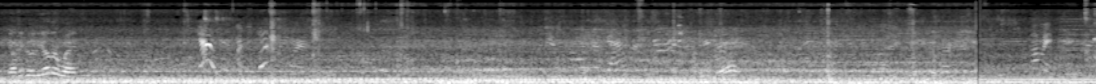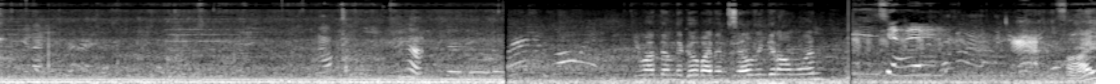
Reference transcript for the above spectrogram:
You gotta go the other way. You want them to go by themselves and get on one? Five?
